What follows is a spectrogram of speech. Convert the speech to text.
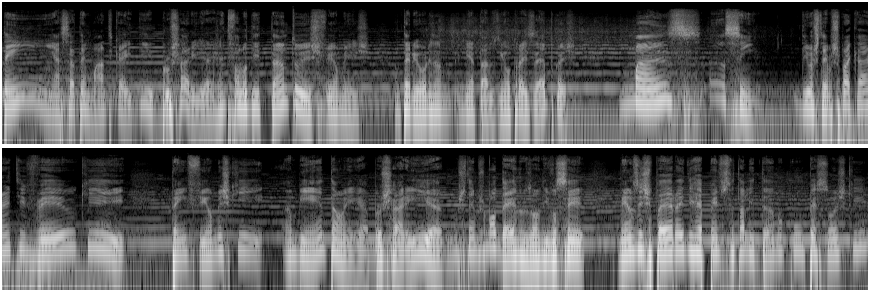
tem essa temática aí de bruxaria. A gente falou de tantos filmes anteriores ambientados em outras épocas, mas, assim, de uns tempos pra cá a gente vê que tem filmes que ambientam aí a bruxaria nos tempos modernos, onde você menos espera e de repente você tá lidando com pessoas que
